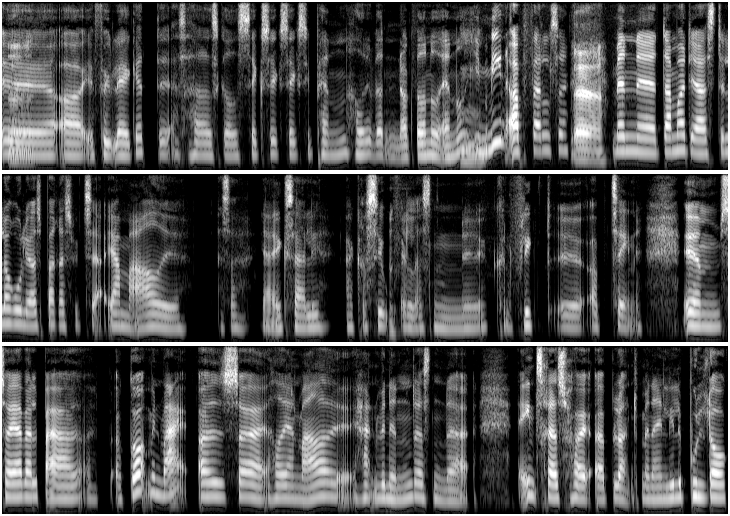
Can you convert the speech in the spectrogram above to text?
øh, Mm. og jeg føler ikke, at altså, havde skrevet 666 i panden, havde det været, nok været noget andet. Mm. I min opfattelse, Ja. men øh, der måtte jeg stille og roligt også bare respektere. Jeg er meget, øh, altså, jeg er ikke særlig aggressiv eller sådan øh, konfliktoptagende. Øh, optagende. øhm, så jeg valgte bare at, at gå min vej, og så havde jeg en meget, øh, har en veninde, der sådan der, er 61 høj og blond, men er en lille bulldog,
